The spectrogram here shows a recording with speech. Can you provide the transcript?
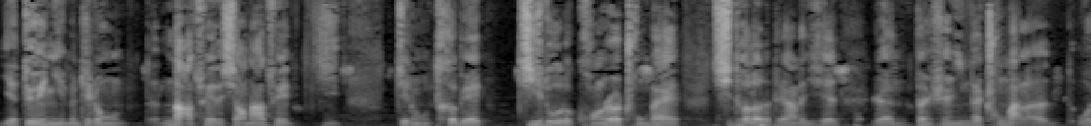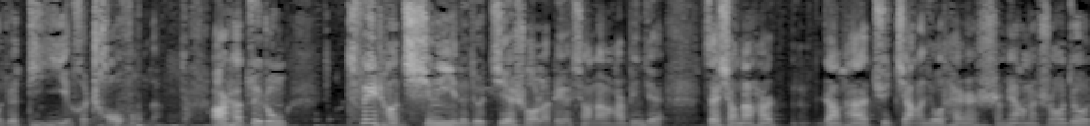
也对于你们这种纳粹的小纳粹这种特别。极度的狂热崇拜希特勒的这样的一些人，本身应该充满了我觉得敌意和嘲讽的，而他最终非常轻易的就接受了这个小男孩，并且在小男孩让他去讲犹太人是什么样的时候，就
